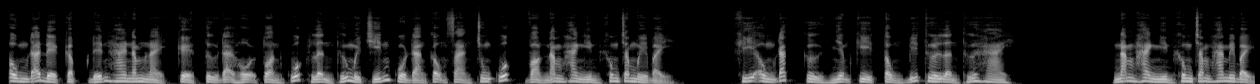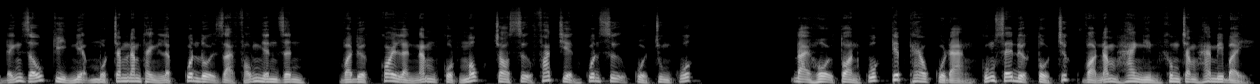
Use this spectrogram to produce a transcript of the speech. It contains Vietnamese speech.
Ông đã đề cập đến hai năm này kể từ Đại hội Toàn quốc lần thứ 19 của Đảng Cộng sản Trung Quốc vào năm 2017, khi ông đắc cử nhiệm kỳ Tổng bí thư lần thứ hai. Năm 2027 đánh dấu kỷ niệm 100 năm thành lập Quân đội Giải phóng Nhân dân và được coi là năm cột mốc cho sự phát triển quân sự của Trung Quốc. Đại hội toàn quốc tiếp theo của Đảng cũng sẽ được tổ chức vào năm 2027.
